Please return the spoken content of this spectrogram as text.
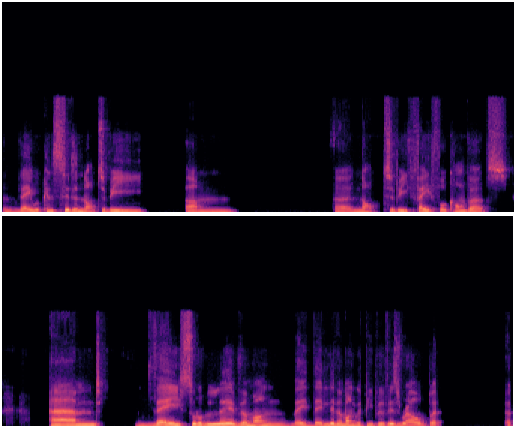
they were considered not to be um, uh, not to be faithful converts, and they sort of live among they they live among the people of Israel, but a,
